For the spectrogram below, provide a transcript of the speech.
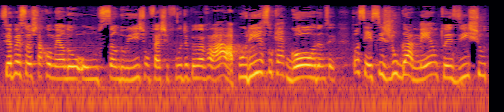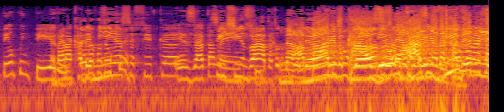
Se a pessoa está comendo um sanduíche, um fast food, a pessoa vai falar, ah, por isso que é gorda, não sei. Então, assim, esse julgamento existe o tempo inteiro. Vai na academia, você fica Exatamente. sentindo, ah, tá todo mundo não, olhando, a Mari, julgando. Caso, eu, no é caso, vivo na academia.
